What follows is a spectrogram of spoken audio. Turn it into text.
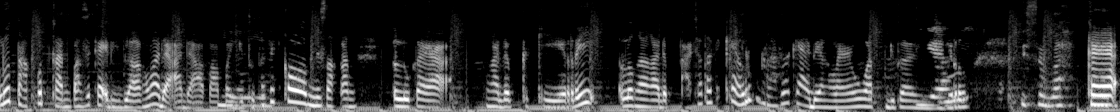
lu takut kan pasti kayak di belakang lu ada ada apa-apa Iya, gitu iya. tapi kalau misalkan lu kayak ngadep ke kiri lu nggak ngadep kaca tapi kayak lu ngerasa kayak ada yang lewat gitu Iya. anjir Disembah. kayak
